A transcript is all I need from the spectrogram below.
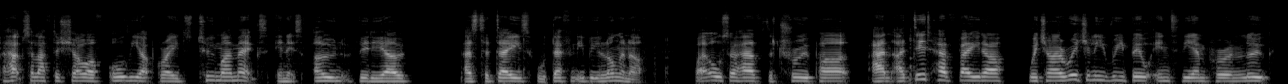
perhaps I'll have to show off all the upgrades to my mechs in its own video, as today's will definitely be long enough. But I also have the Trooper, and I did have Vader, which I originally rebuilt into the Emperor and Luke,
